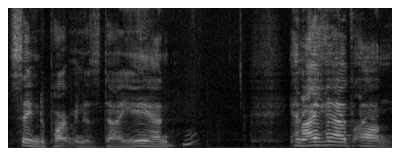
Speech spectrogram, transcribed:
same department as Dianne. Mm -hmm. And I have um,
